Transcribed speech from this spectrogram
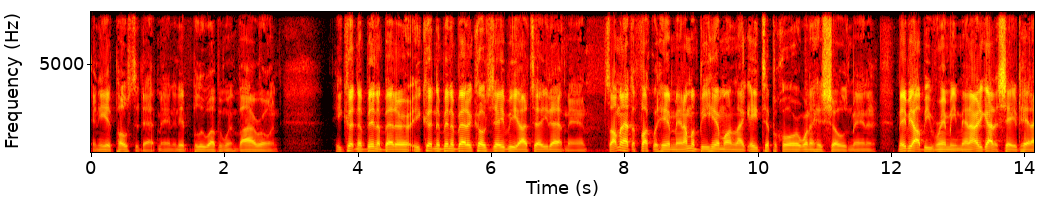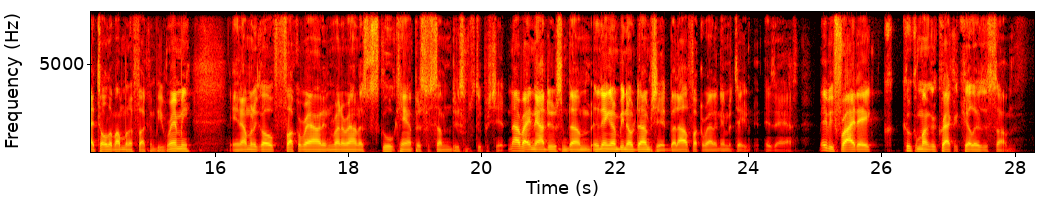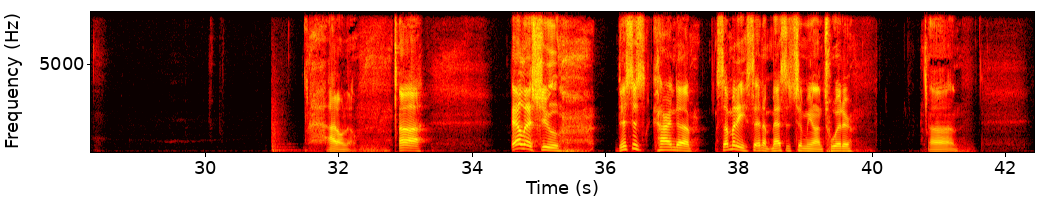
and he had posted that man, and it blew up and went viral. And he couldn't have been a better he couldn't have been a better coach JB, I tell you that, man. So I'm gonna have to fuck with him, man. I'm gonna be him on like atypical or one of his shows, man. Or maybe I'll be Remy, man. I already got a shaved head. I told him I'm gonna fucking be Remy, and I'm gonna go fuck around and run around a school campus or something, do some stupid shit. Not right now, do some dumb. It ain't gonna be no dumb shit, but I'll fuck around and imitate his ass. Maybe Friday, Cucamonga Cracker Killers or something. I don't know. Uh, LSU, this is kind of somebody sent a message to me on Twitter. Um,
